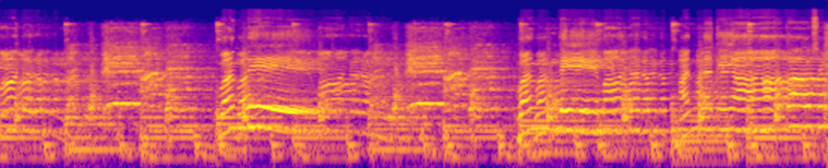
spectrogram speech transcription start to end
మాతరం వందే మాతరం వందే మాతరం అన్నది ఆకాశం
